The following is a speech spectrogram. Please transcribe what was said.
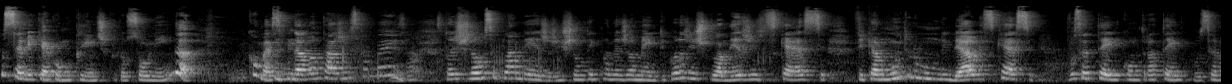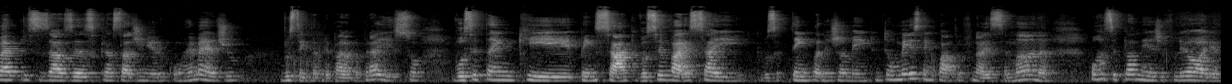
Você me quer como cliente porque eu sou linda? Comece a me dar vantagens também. Exato. Então a gente não se planeja, a gente não tem planejamento. E quando a gente planeja, a gente esquece, fica muito no mundo ideal e esquece. Você tem contratempo, você vai precisar às vezes gastar dinheiro com remédio. Você tem que estar preparado para isso. Você tem que pensar que você vai sair, que você tem planejamento. Então, o mês tem quatro finais de semana. Porra, se planeja. Eu falei, olha,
